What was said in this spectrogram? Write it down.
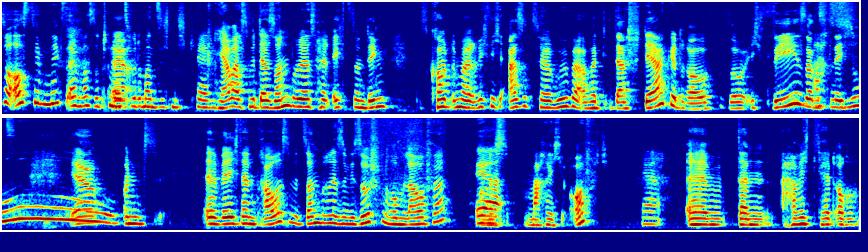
So aus dem Nix einfach so tun, als Ja. würde man sich nicht kennen. ja, aber das mit der Sonnenbrille ist halt echt so ein Ding, das kommt immer richtig asozial rüber, aber die, da Stärke drauf. So, ich sehe sonst Ach nichts. so. Ja, und äh, wenn ich dann draußen mit Sonnenbrille sowieso schon rumlaufe, und Ja. das mache ich oft, Ja. ähm, dann habe ich die halt auch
